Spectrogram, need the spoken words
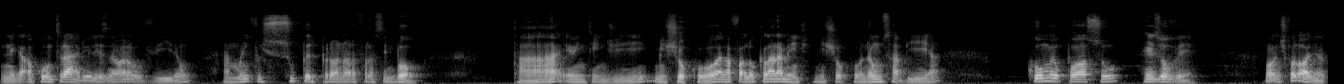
negativa. Ao contrário, eles na hora ouviram. A mãe foi super pró na hora falou assim: bom, tá, eu entendi, me chocou. Ela falou claramente: me chocou, não sabia. Como eu posso resolver? Bom, a gente falou: olha,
